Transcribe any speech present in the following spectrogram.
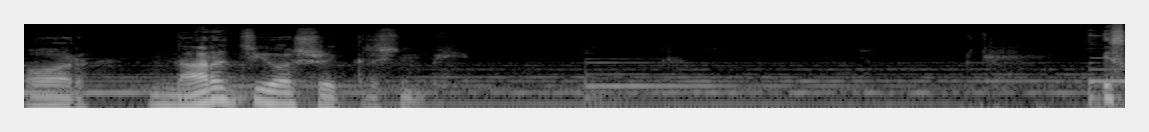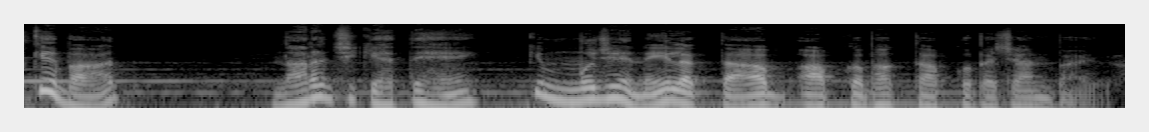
और नारद जी और श्री कृष्ण भी। इसके बाद नारद जी कहते हैं कि मुझे नहीं लगता अब आपका भक्त आपको पहचान पाएगा।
